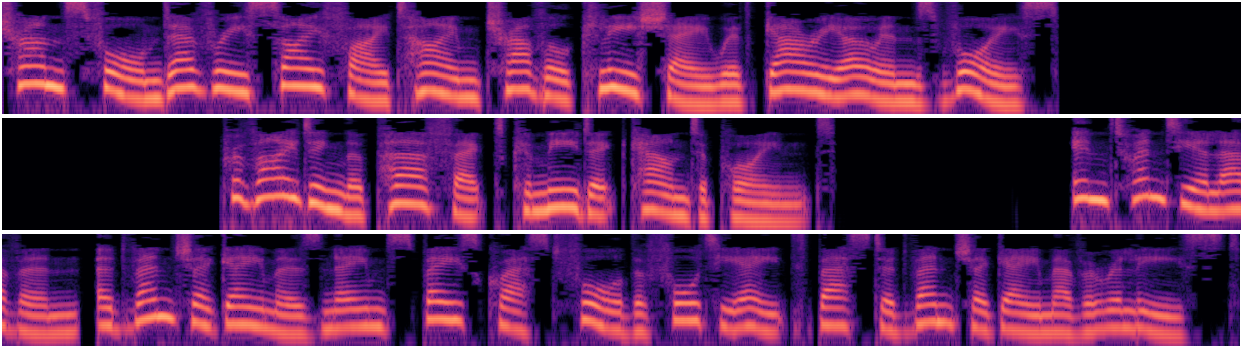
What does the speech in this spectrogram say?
transformed every sci-fi time travel cliché with Gary Owens' voice, providing the perfect comedic counterpoint. In 2011, Adventure Gamers named Space Quest 4 the 48th best adventure game ever released.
